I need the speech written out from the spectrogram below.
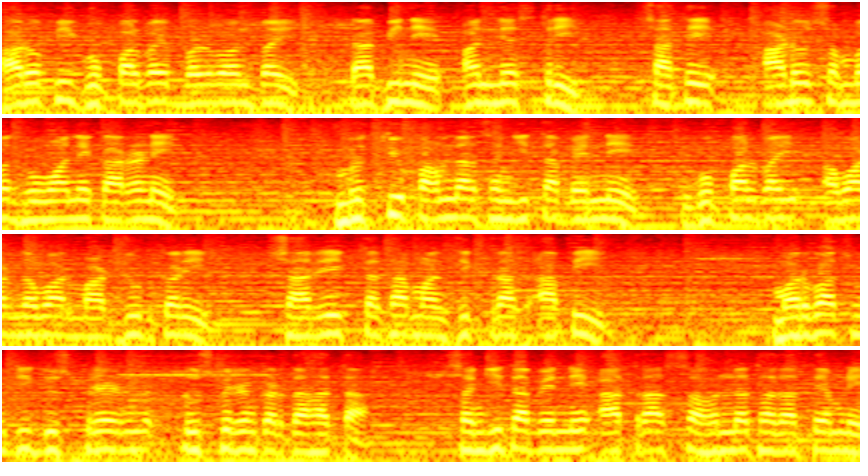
આરોપી ગોપાલભાઈ બળવંતભાઈ ડાભીને અન્ય સ્ત્રી સાથે આડો સંબંધ હોવાને કારણે મૃત્યુ પામનાર સંગીતાબેનને ગોપાલભાઈ અવારનવાર મારઝૂડ કરી શારીરિક તથા માનસિક ત્રાસ આપી મરવા સુધી દુષ્પ્રેરણ દુષ્પ્રેરણ કરતા હતા. સંગીતાબેનને આ ત્રાસ સહન ન થતાં તેમણે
